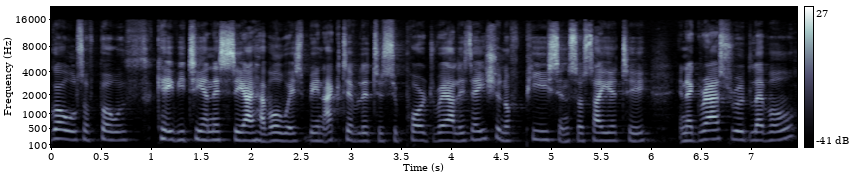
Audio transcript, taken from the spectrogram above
goals of both KVT and SCI have always been actively to support realization of peace in society in a grassroots level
